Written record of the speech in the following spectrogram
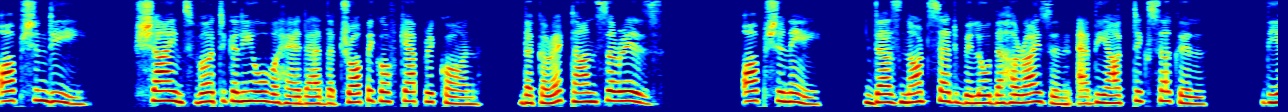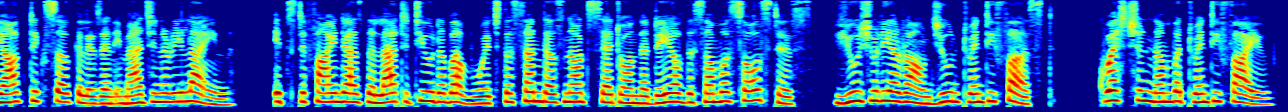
Option D. Shines vertically overhead at the Tropic of Capricorn. The correct answer is Option A. Does not set below the horizon at the Arctic Circle. The Arctic Circle is an imaginary line it's defined as the latitude above which the sun does not set on the day of the summer solstice, usually around June 21st. Question number 25.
